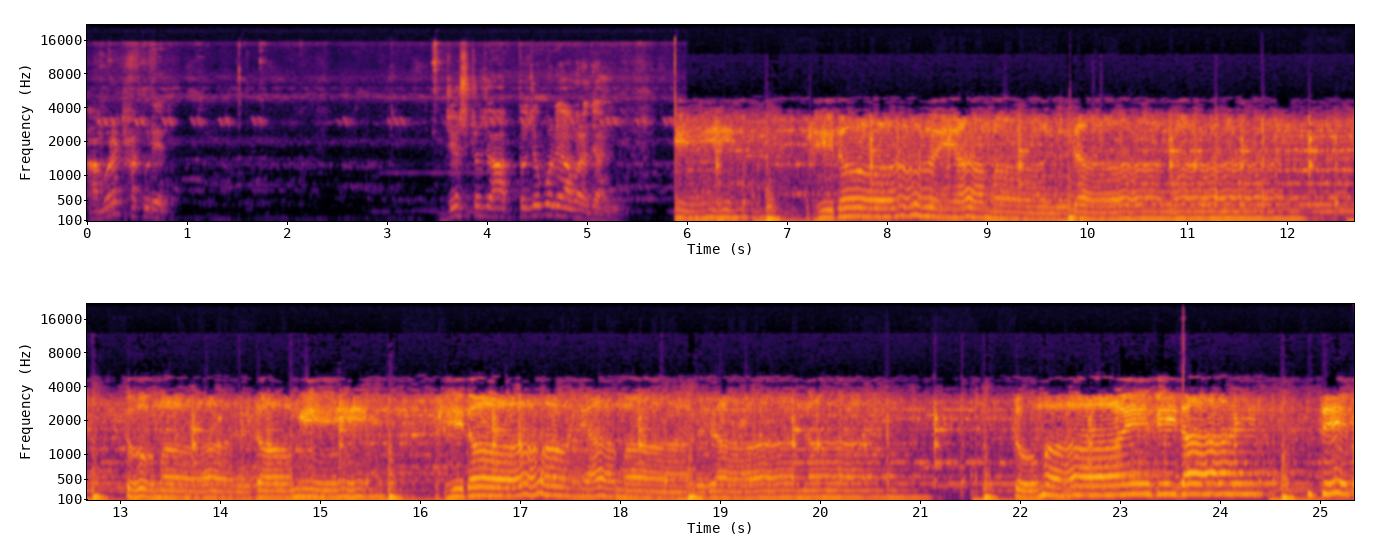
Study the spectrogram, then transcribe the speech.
আমরা ঠাকুরের জ্যেষ্ঠ আত্মজ বলে আমরা জানি। তোমার রঙে হৃদয় আমার রাঙা তোমায় বিদায় দেব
